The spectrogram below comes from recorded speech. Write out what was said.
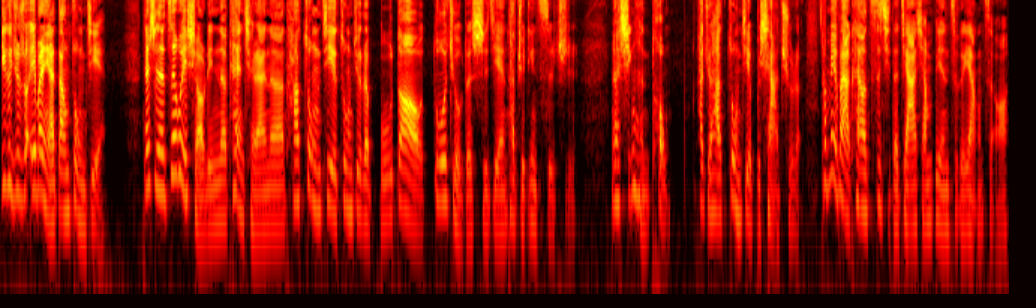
一个就是说，要不然你来当中介。但是呢，这位小林呢，看起来呢，他中介中介了不到多久的时间，他决定辞职，那心很痛，他觉得他中介不下去了，他没有办法看到自己的家乡变成这个样子啊、哦。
